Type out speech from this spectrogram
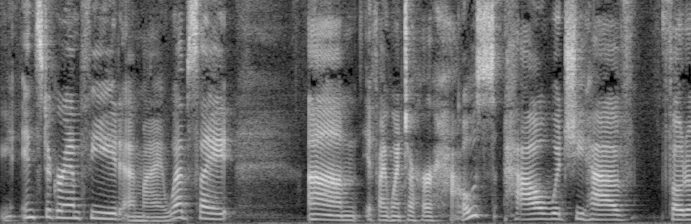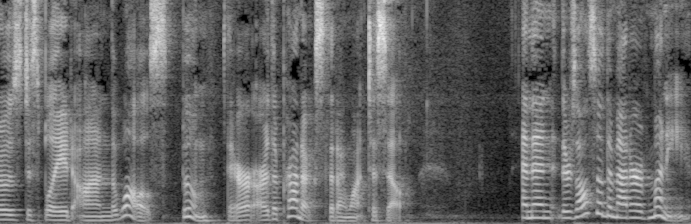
Instagram feed and my website. Um, if I went to her house, how would she have photos displayed on the walls? Boom, there are the products that I want to sell. And then there's also the matter of money.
